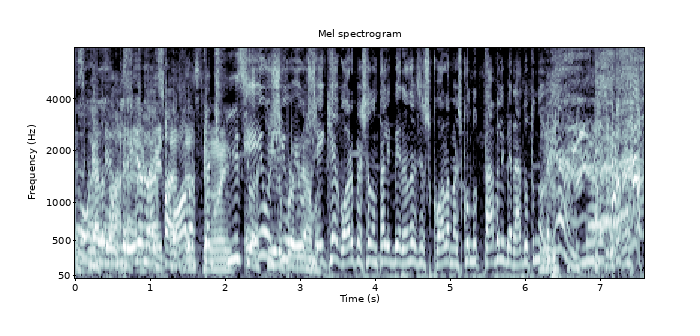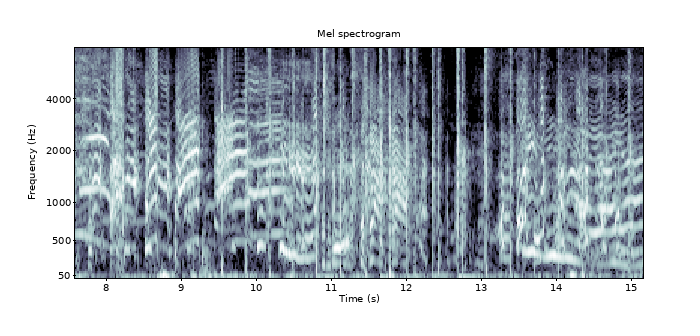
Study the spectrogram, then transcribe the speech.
os caras não treinam na escola, fica difícil Eu, aqui no Gil, eu sei que agora o pessoal não tá liberando as escolas, mas quando tava liberado, tu não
